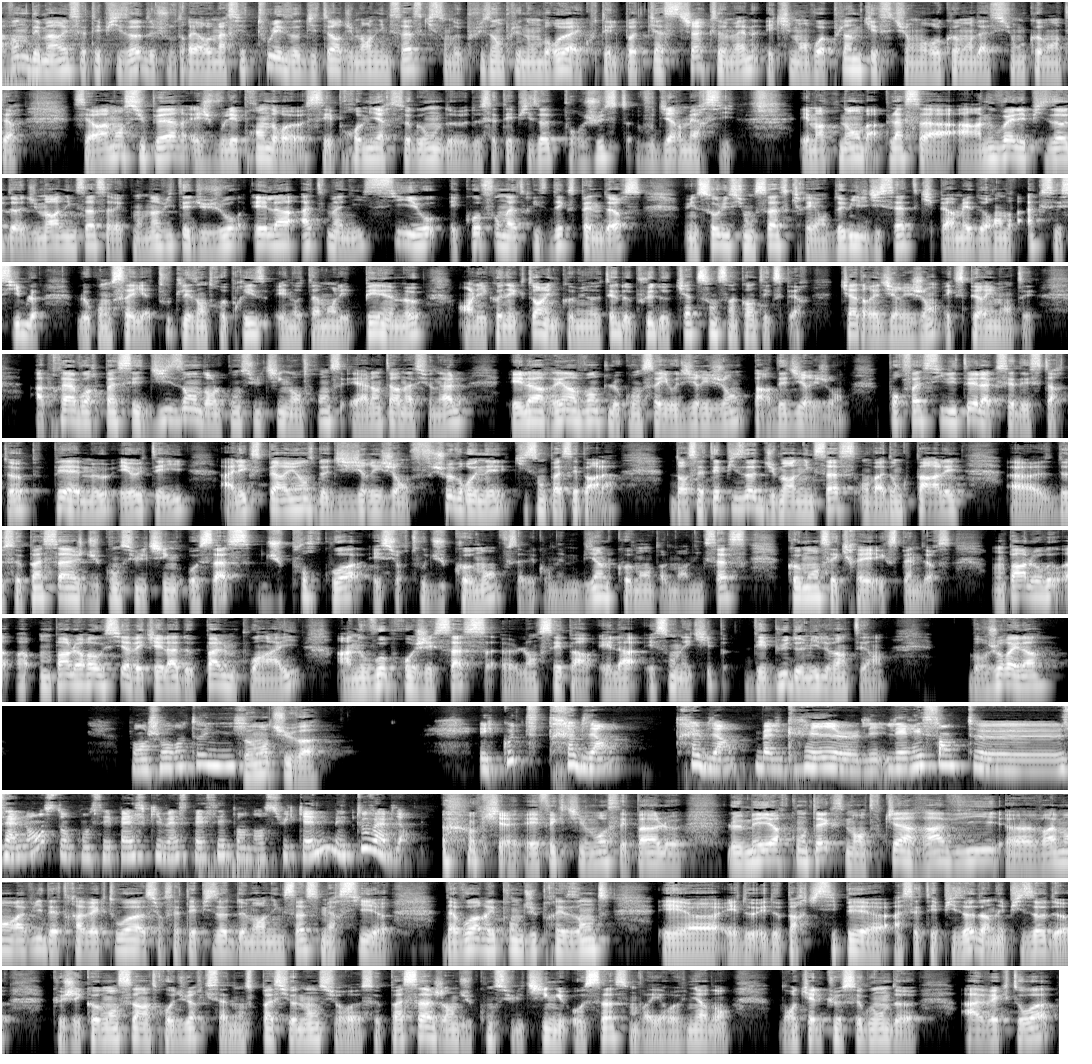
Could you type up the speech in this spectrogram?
Avant de démarrer cet épisode, je voudrais remercier tous les auditeurs du Morning SaaS qui sont de plus en plus nombreux à écouter le podcast chaque semaine et qui m'envoient plein de questions, recommandations, commentaires. C'est vraiment super et je voulais prendre ces premières secondes de, cet épisode pour juste vous dire merci. Et maintenant, bah, place à, un nouvel épisode du Morning SaaS avec mon invité du jour, Ella Atmani, CEO et cofondatrice d'Expenders, une solution SaaS créée en 2017 qui permet de rendre accessible le conseil à toutes les entreprises et notamment les PME en les connectant à une communauté de plus de 450 experts cadres et dirigeants expérimentés. Après avoir passé 10 ans dans le consulting en France et à l'international, Ella réinvente le conseil aux dirigeants par des dirigeants pour faciliter l'accès des startups, PME et ETI à l'expérience de dirigeants chevronnés qui sont passés par là. Dans cet épisode du Morning SaaS, on va donc parler euh, de ce passage du consulting au SaaS, du pourquoi et surtout du comment. Vous savez qu'on aime bien le comment dans le Morning SaaS. Comment s'est créé Expanders. On parlera, aussi avec Ella de Palm.ai, un nouveau projet SaaS euh, lancé par Ella et son équipe début 2020 2021. Bonjour Ella. Bonjour Anthony. Comment tu vas? Écoute, très bien, très bien, malgré euh, les, récentes euh, annonces. Donc on ne sait pas ce qui va se passer pendant ce week-end, mais tout va bien. Ok, effectivement, c'est pas le, le, meilleur contexte, mais en tout cas, ravi, euh, vraiment ravi d'être avec toi sur cet épisode de Morning SaaS. Merci euh, d'avoir répondu présente et, euh, et, de, et, de, participer à cet épisode, un épisode que j'ai commencé à introduire qui s'annonce passionnant sur ce passage hein, du consulting au SaaS. On va y revenir dans quelques secondes avec toi.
